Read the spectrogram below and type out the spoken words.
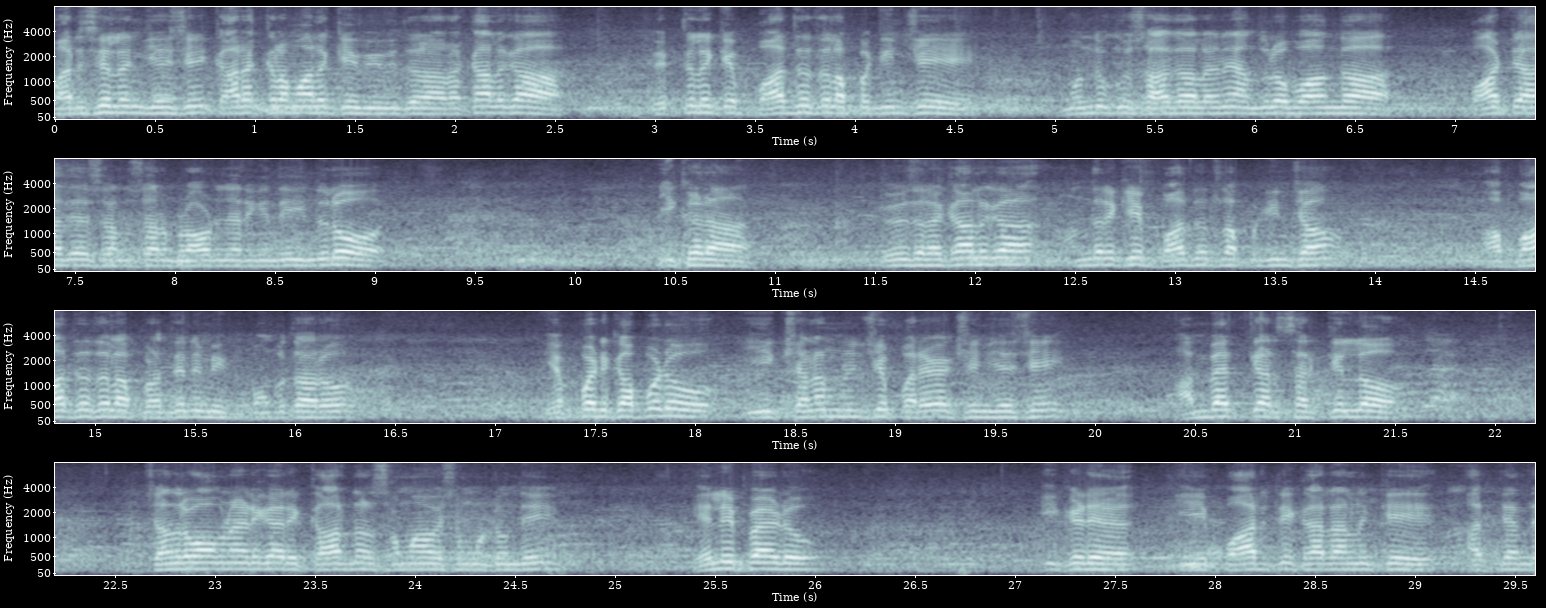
పరిశీలన చేసి కార్యక్రమాలకి వివిధ రకాలుగా వ్యక్తులకి బాధ్యతలు అప్పగించి ముందుకు సాగాలని అందులో భాగంగా పార్టీ ఆదేశానుసారం రావడం జరిగింది. ఇందులో ఇక్కడ వివిధ రకాలుగా అందరికీ బాధ్యతలు అప్పగించాం. ఆ బాధ్యతల ప్రతిని మీకు పంపుతారు. ఎప్పటికప్పుడు ఈ క్షణం నుంచి పర్యవేక్షణ చేసి అంబేద్కర్ సర్కిల్లో చంద్రబాబు నాయుడు గారి కార్నర్ సమావేశం ఉంటుంది. హెలిప్యాడ్ ఇక్కడ ఈ పార్టీ కార్యాలయానికి అత్యంత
